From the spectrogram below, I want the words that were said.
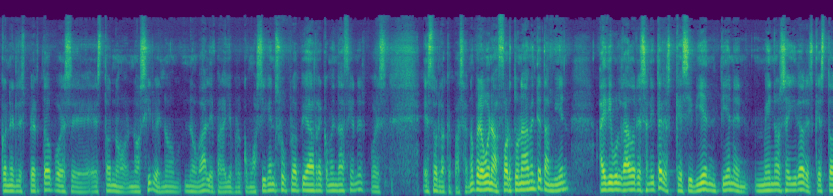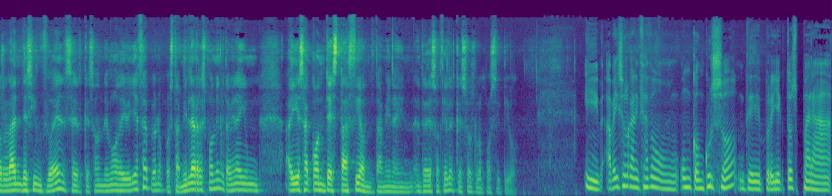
con, el experto, pues eh, esto no, no sirve, no, no vale para ello, pero como siguen sus propias recomendaciones, pues esto es lo que pasa, ¿no? Pero bueno, afortunadamente también hay divulgadores sanitarios que si bien tienen menos seguidores que estos grandes influencers que son de moda y belleza, bueno, pues también le responden y también hay, un, hay esa contestación también en redes sociales, que eso es lo positivo. Y habéis organizado un, concurso de proyectos para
